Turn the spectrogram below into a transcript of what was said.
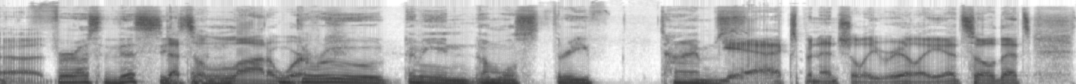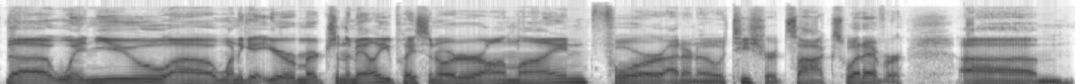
and for us this season, Uh, that's a lot of work. Grew, I mean, almost three times. Yeah, exponentially, really. And so that's the when you uh, want to get your merch in the mail, you place an order online for I don't know, t-shirt, socks, whatever. Um,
